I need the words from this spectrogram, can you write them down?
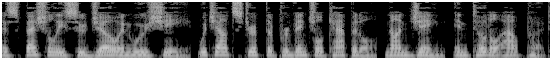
especially Suzhou and Wuxi, which outstrip the provincial capital, Nanjing, in total output.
